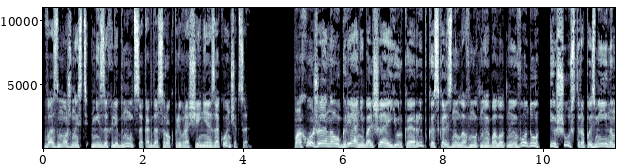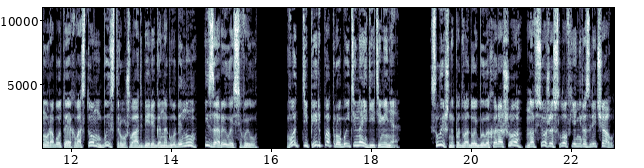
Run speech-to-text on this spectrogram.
возможность не захлебнуться, когда срок превращения закончится. Похожая на угря небольшая юркая рыбка скользнула в мутную болотную воду и шустро по-змеиному, работая хвостом, быстро ушла от берега на глубину и зарылась в ил. Вот теперь попробуйте найдите меня. Слышно под водой было хорошо, но все же слов я не различал.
